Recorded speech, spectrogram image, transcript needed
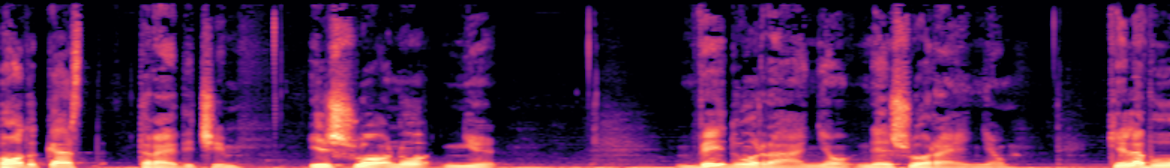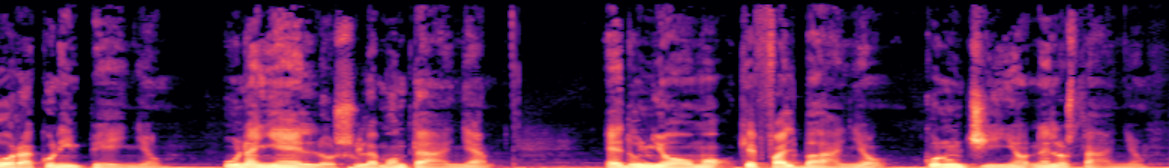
Podcast 13. Il suono gn. Vedo un ragno nel suo regno, che lavora con impegno, un agnello sulla montagna ed un gnomo che fa il bagno con un cigno nello stagno.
